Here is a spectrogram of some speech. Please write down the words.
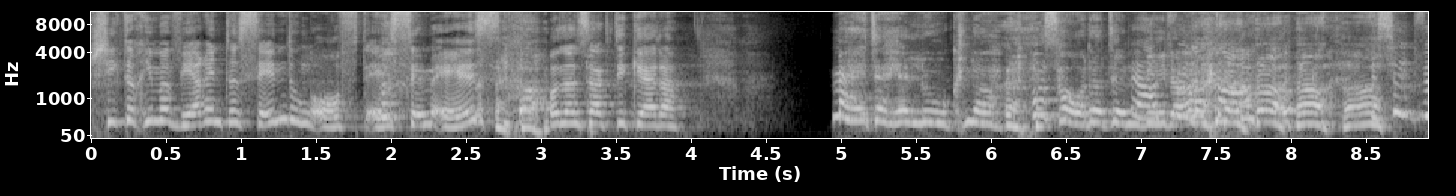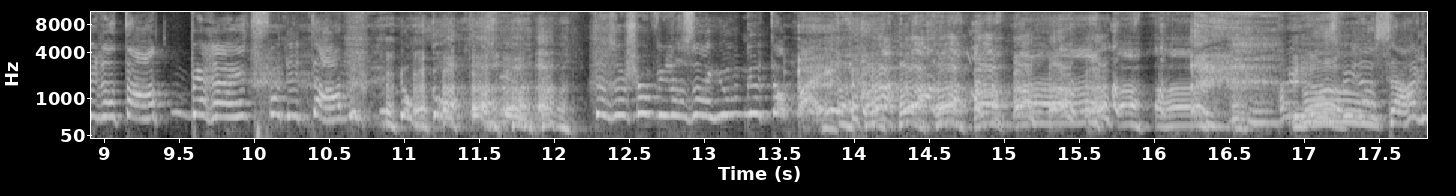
schickt auch immer während der Sendung oft SMS und dann sagt die Gerda, Mei, der Herr Lugner, was hat er denn Er wieder? wieder es sind wieder Daten bereit von den Damen. Ja, um Gottes Willen, da ist schon wieder so ein Junge dabei. ich muss wieder sagen,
